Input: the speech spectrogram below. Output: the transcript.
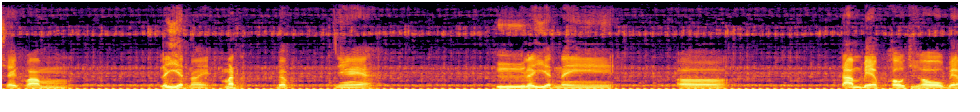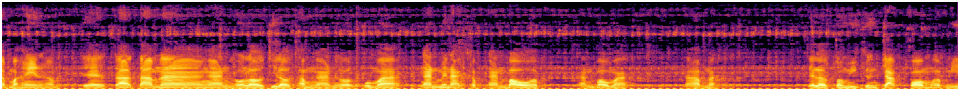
ใช้ความละเอียดหน่อย มัดแบบยังไงอะคือละเอียดในตามแบบเขาที่เขาออกแบบมาให้นะครับ แต่ตาตามหน้างานของเราที่เราทำงานก็ผมว่างานไม่หนักครับงานเบาครับ งานเบามากนะครับนะแต่เราต้องมีเครื่องจักรพร้อมครับมี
